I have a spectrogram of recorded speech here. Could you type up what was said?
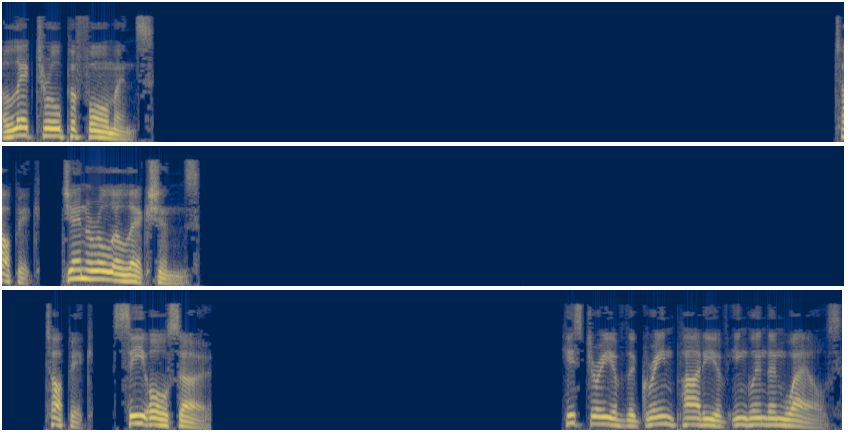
Electoral performance. Topic: General elections. Topic: See also. History of the Green Party of England and Wales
